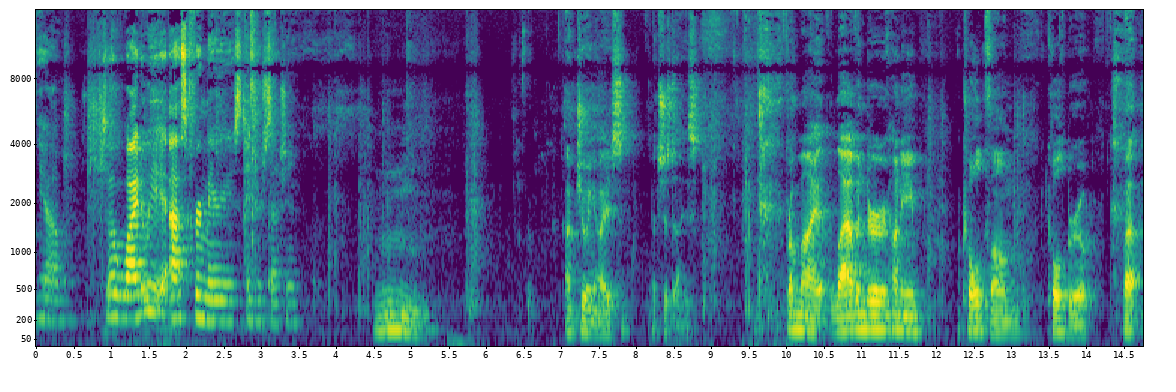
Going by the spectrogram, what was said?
Yeah. So, why do we ask for Mary's intercession? Hmm. I'm chewing ice. That's just ice. From my lavender honey cold foam cold brew. But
